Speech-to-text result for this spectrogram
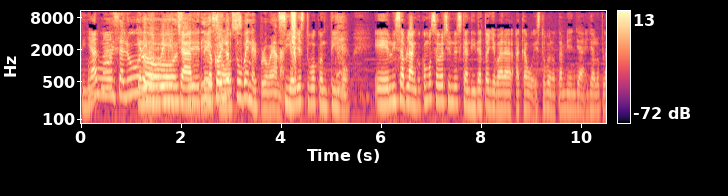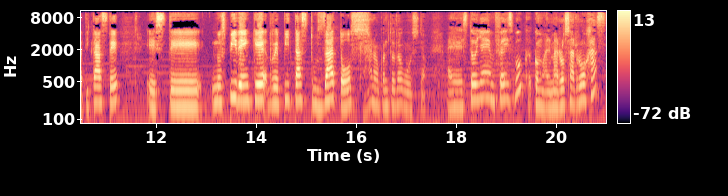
ti, Uy, saludos. Querido Richard, querido, que hoy lo tuve en el programa. Sí, hoy estuvo contigo. Eh, Luisa Blanco, ¿cómo saber si uno es candidato a llevar a, cabo esto? Bueno, también ya ya lo platicaste. Este, nos piden que repitas tus datos. Claro, con todo gusto. Eh, estoy en Facebook como Alma Rosa Rojas.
